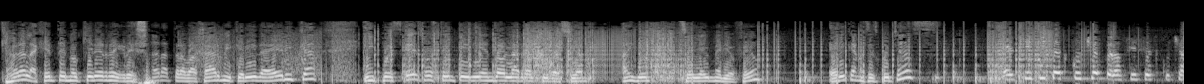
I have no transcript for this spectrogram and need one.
que ahora la gente no quiere regresar a trabajar, mi querida Erika, y pues eso está impidiendo la reactivación. Ay, Dios, soy ahí medio feo. Erika, ¿nos escuchas? Sí, sí te escucho, pero sí se escucha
